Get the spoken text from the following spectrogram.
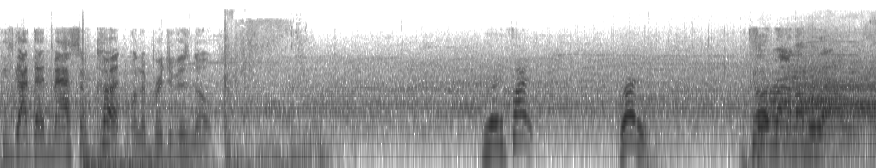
he's got that massive cut on the bridge of his nose. You ready to fight? Ready. Third round underway.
